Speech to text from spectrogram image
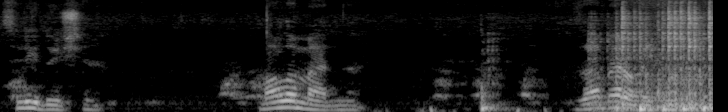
Слідуюче. Маломедна. Забираємо.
